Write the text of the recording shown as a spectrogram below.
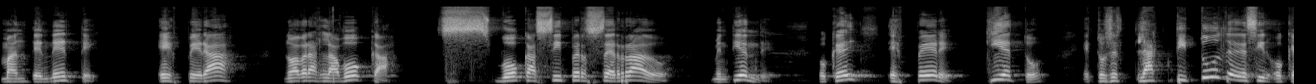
Mantenete, espera, no abras la boca, boca zipper cerrado. ¿Me entiende? ¿Ok? Espere, quieto. Entonces, la actitud de decir, ok,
